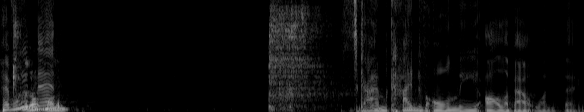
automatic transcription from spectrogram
Have I we don't met? want to. I'm kind of only all about one thing,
